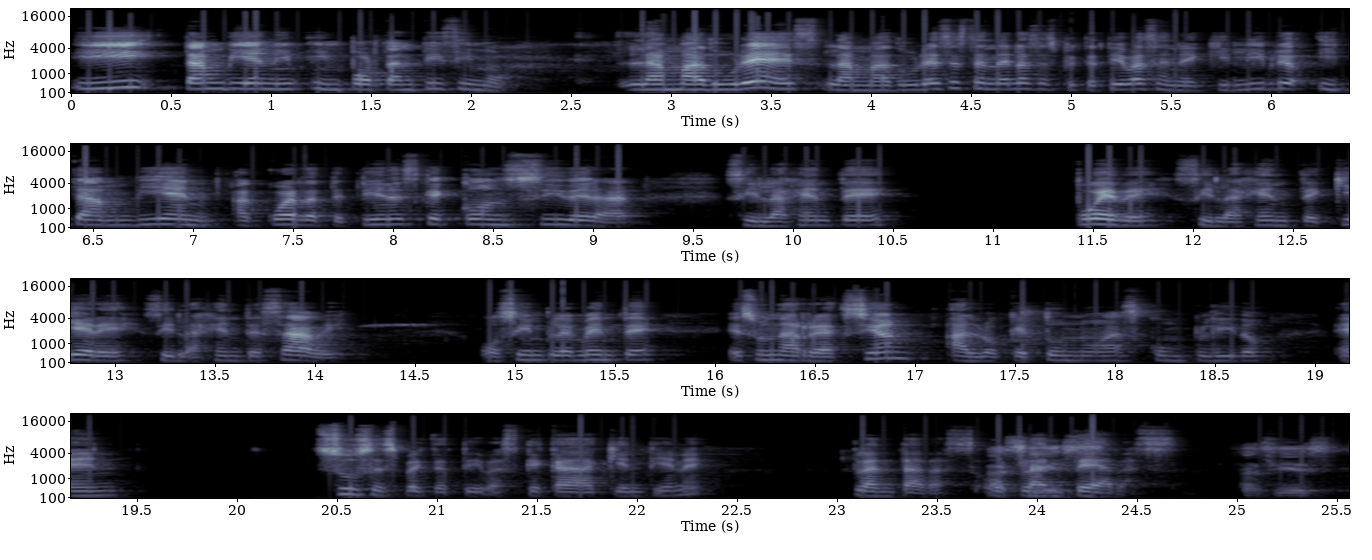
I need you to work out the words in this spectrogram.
Y también importantísimo, la madurez, la madurez es tener las expectativas en equilibrio y también, acuérdate, tienes que considerar si la gente puede, si la gente quiere, si la gente sabe o simplemente es una reacción a lo que tú no has cumplido en sus expectativas que cada quien tiene plantadas o Así es. planteadas. Así es.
